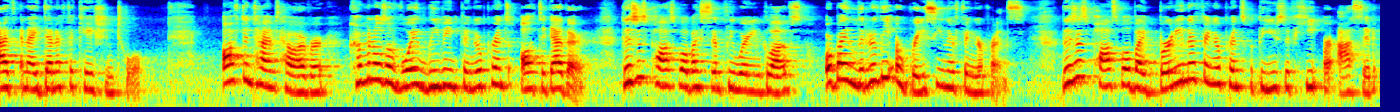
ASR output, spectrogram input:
as an identification tool. Oftentimes, however, criminals avoid leaving fingerprints altogether. This is possible by simply wearing gloves or by literally erasing their fingerprints. This is possible by burning their fingerprints with the use of heat or acid,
